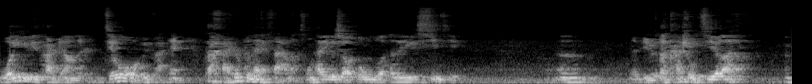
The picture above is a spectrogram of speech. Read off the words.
我以为他是这样的人，结果我会发现他还是不耐烦了，从他一个小动作，他的一个细节，嗯，那比如他看手机了，嗯，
